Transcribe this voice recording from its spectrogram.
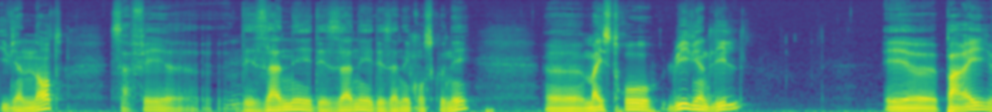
il vient de Nantes. Ça fait euh, des années, des années, des années qu'on se connaît. Euh, Maestro, lui, vient de Lille. Et euh, pareil,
